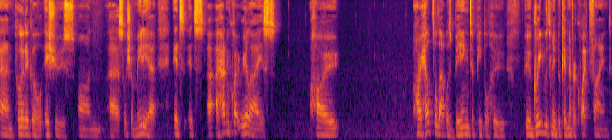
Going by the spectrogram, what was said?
and political issues on uh, social media it's it's i hadn't quite realized how how helpful that was being to people who who agreed with me but could never quite find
